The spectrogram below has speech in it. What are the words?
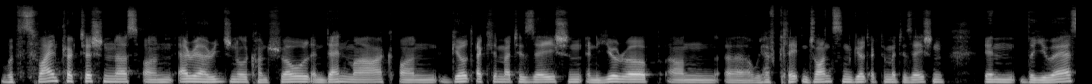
with swine practitioners on area regional control in Denmark, on gilt acclimatization in Europe, on uh, we have Clayton Johnson gilt acclimatization in the US.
